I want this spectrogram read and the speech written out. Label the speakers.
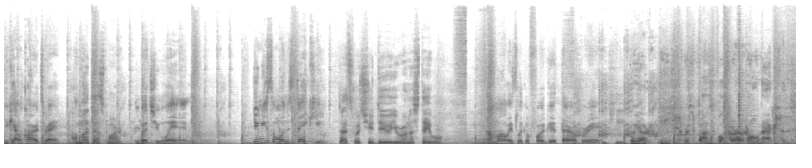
Speaker 1: You count cards, right?
Speaker 2: I'm not that smart.
Speaker 1: But you win. You need someone to stake you?
Speaker 2: That's what you do. You run a stable.
Speaker 1: I'm always looking for a good thoroughbred.
Speaker 3: We are each responsible for our own actions.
